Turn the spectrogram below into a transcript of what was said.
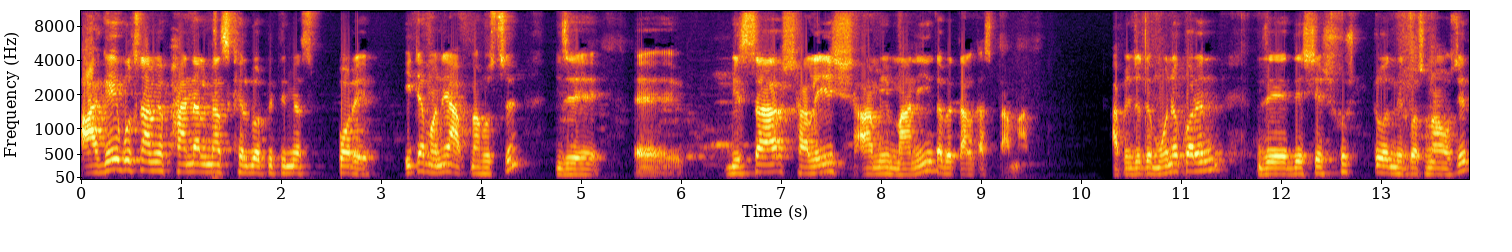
আগেই বলছেন, আমি ফাইনাল ম্যাচ খেলব, প্রীতি ম্যাচ পরে। এটা মানে আপনার হচ্ছে যে বিচার, সালিশ, আমি মানি, তবে তাল কাজটা আমার। আপনি যদি মনে করেন যে দেশে সুষ্ঠু নির্বাচন হওয়া উচিত,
